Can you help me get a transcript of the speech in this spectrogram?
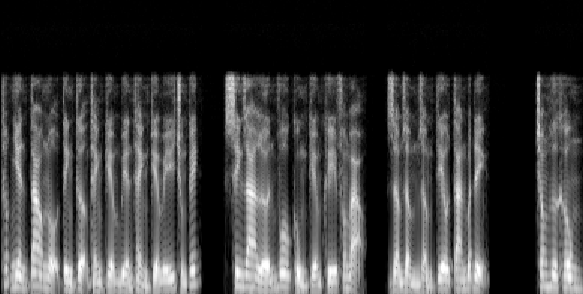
thốt nhiên tao ngộ tình tượng thánh kiếm biến thành kiếm ý trùng kích, sinh ra lớn vô cùng kiếm khí phong bạo, rầm rầm rầm tiêu tan bất định. Trong hư không,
